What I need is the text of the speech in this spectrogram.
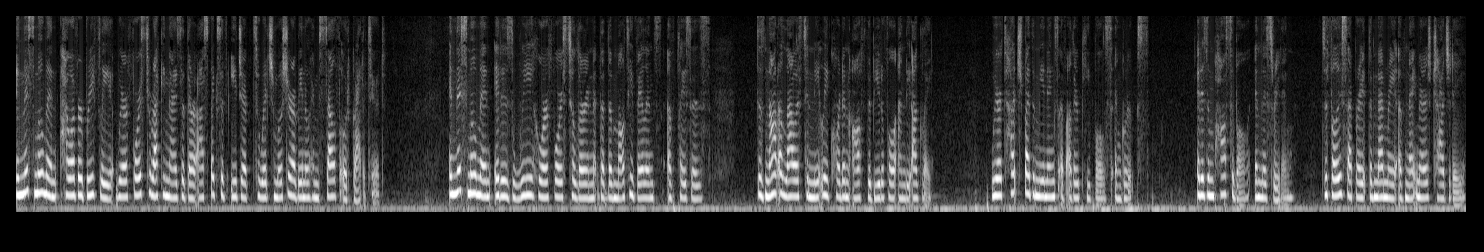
In this moment, however briefly, we are forced to recognize that there are aspects of Egypt to which Moshe Rabbeinu himself owed gratitude. In this moment, it is we who are forced to learn that the multivalence of places does not allow us to neatly cordon off the beautiful and the ugly. We are touched by the meanings of other peoples and groups. It is impossible in this reading to fully separate the memory of nightmarish tragedy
